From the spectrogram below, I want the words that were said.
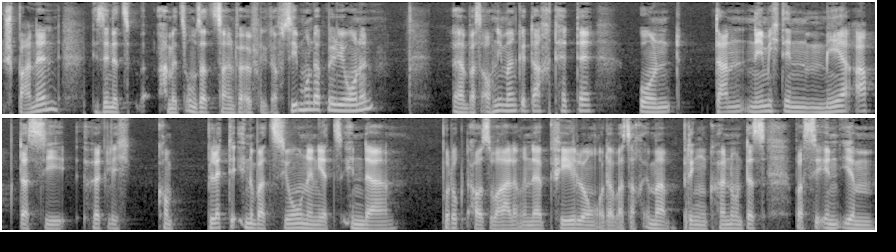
spannend. Die sind jetzt, haben jetzt Umsatzzahlen veröffentlicht auf 700 Millionen, äh, was auch niemand gedacht hätte. Und dann nehme ich denen mehr ab, dass sie wirklich komplette Innovationen jetzt in der Produktauswahl und in der Empfehlung oder was auch immer bringen können und das, was sie in ihrem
